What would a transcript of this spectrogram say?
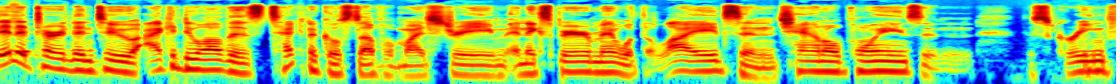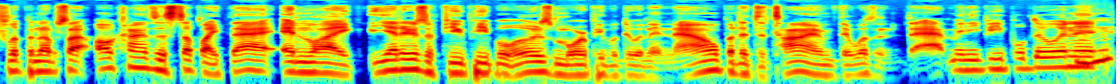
then it turned into I could do all this technical stuff with my stream and experiment with the lights and channel points and the screen flipping upside, all kinds of stuff like that. And like, yeah, there's a few people, there's more people doing it now, but at the time there wasn't that many people doing it. mhm.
